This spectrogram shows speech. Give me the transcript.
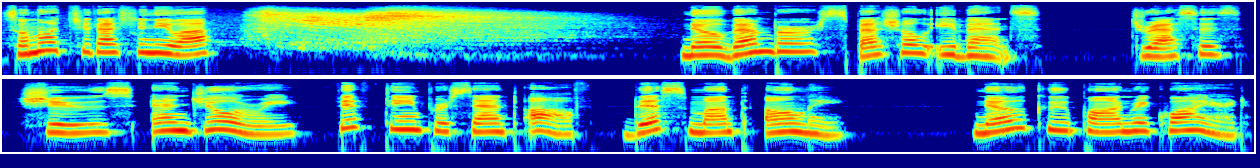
そのチラシには November Special Events Dresses, Shoes and Jewelry 15% off this month only. No coupon required.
